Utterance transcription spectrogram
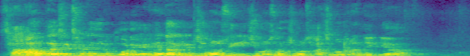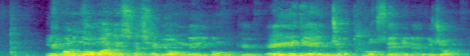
4항까지를 차례대로 구하래. n에다가 1 집어넣어서 2 집어넣어 3 집어넣어 4 집어넣으라는 얘기야. 1번은 너무 많이 했으니까 재미없네. 2번 볼게요. an이 n제곱 플러스 n이래요. 그죠?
